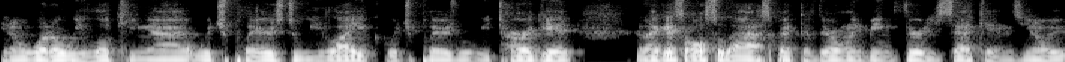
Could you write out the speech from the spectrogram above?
you know, what are we looking at? Which players do we like? Which players will we target? And I guess also the aspect of there only being 30 seconds, you know,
